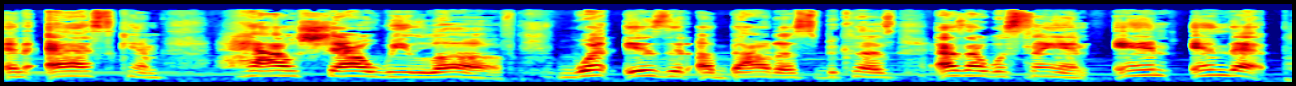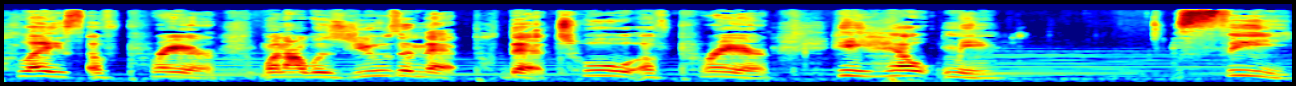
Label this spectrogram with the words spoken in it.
and ask him, how shall we love? What is it about us? Because as I was saying, in, in that place of prayer, when I was using that, that tool of prayer, he helped me see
